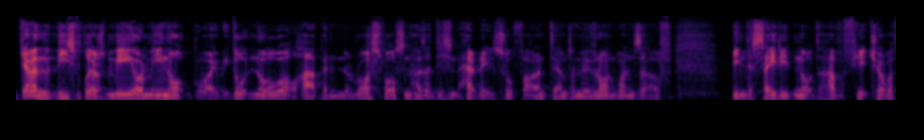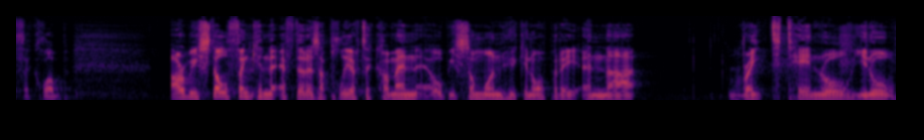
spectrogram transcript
given that these players may or may not go out, we don't know what will happen. Ross Wilson has a decent hit rate so far in terms of moving on ones that have been decided not to have a future with the club. Are we still thinking that if there is a player to come in, it will be someone who can operate in that right 10 role? You know,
